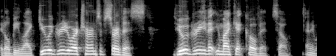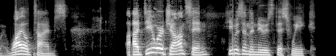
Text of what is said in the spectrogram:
it'll be like, "Do you agree to our terms of service? Do you agree that you might get COVID?" So anyway, wild times. Uh, Dior Johnson, he was in the news this week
